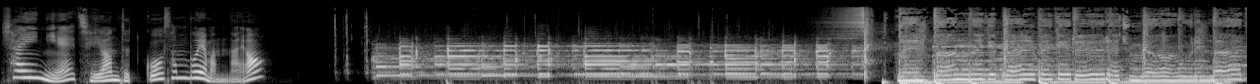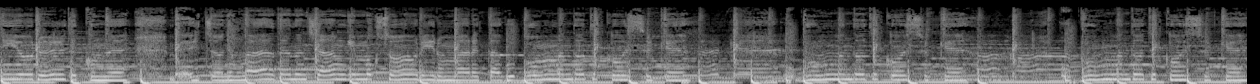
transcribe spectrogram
샤이니의 재연 듣고 3부에 만나요. 매일 밤 내게 발베개를 해주며 우린 라디오를 듣고 내 매일 저녁마다 넌 잠긴 목소리로 말했다 5분만 더 듣고 있을게 5분만 더 듣고 있을게. 5분만 더 듣고 있을게.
